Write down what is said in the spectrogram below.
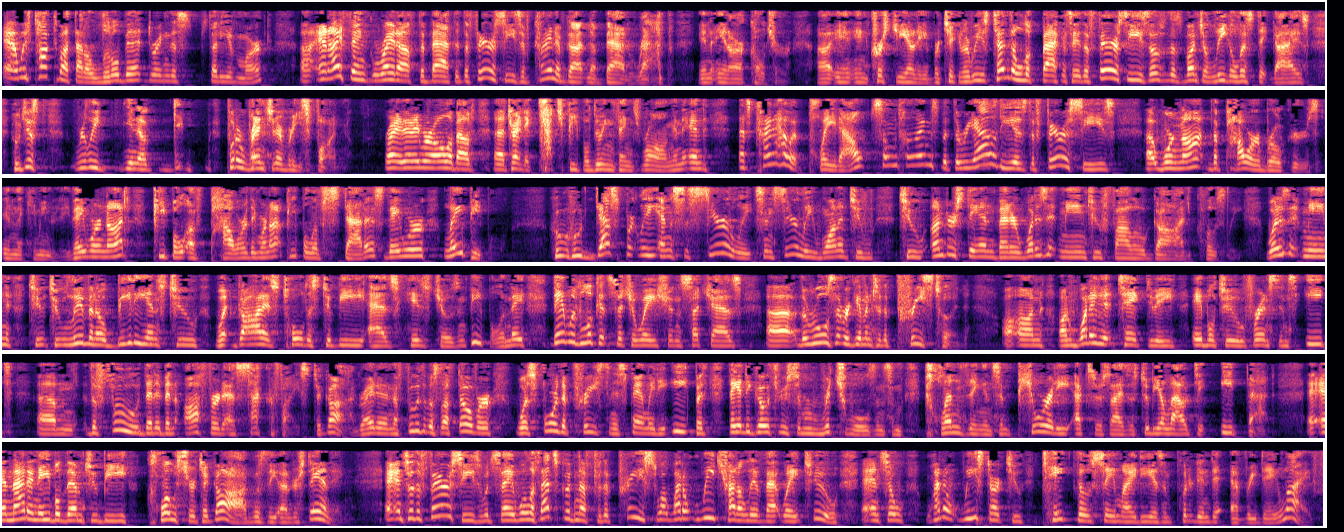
And we've talked about that a little bit during this study of Mark. Uh, and I think right off the bat that the Pharisees have kind of gotten a bad rap in, in our culture uh, in, in Christianity in particular. We just tend to look back and say the Pharisees, those are this bunch of legalistic guys who just really, you know, get, put a wrench in everybody's fun. Right? They were all about uh, trying to catch people doing things wrong. And, and that's kind of how it played out sometimes. But the reality is the Pharisees uh, were not the power brokers in the community. They were not people of power. They were not people of status. They were lay people who, who desperately and sincerely, sincerely wanted to, to understand better what does it mean to follow God closely? What does it mean to, to live in obedience to what God has told us to be as His chosen people? And they, they would look at situations such as uh, the rules that were given to the priesthood on, on what did it take to be able to, for instance, eat um, the food that had been offered as sacrifice to God, right? And the food that was left over was for the priest and his family to eat, but they had to go through some rituals and some cleansing and some purity exercises to be allowed to eat that. And that enabled them to be closer to God, was the understanding. And so the Pharisees would say, well, if that's good enough for the priests, well, why don't we try to live that way too? And so why don't we start to take those same ideas and put it into everyday life?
